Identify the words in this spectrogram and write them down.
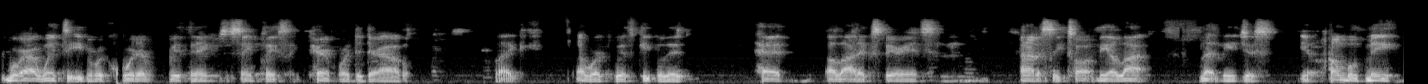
where I went to even record everything it was the same place like Paramore did their album. Like I worked with people that had a lot of experience and honestly taught me a lot. Let me just, you know, humbled me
